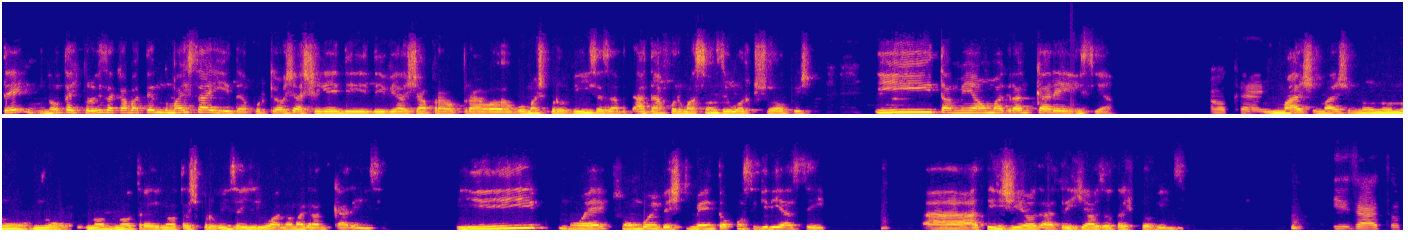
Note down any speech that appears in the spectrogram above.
Tem, noutras províncias acaba tendo mais saída, porque eu já cheguei de, de viajar para algumas províncias a, a, dar formações e workshops e também há uma grande carência. Ok. Mas, mas no, no, no, no, no, noutra, em outras províncias de Luanda há uma grande carência e não é um bom investimento eu conseguiria assim atingir atingir as outras províncias. Exato.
